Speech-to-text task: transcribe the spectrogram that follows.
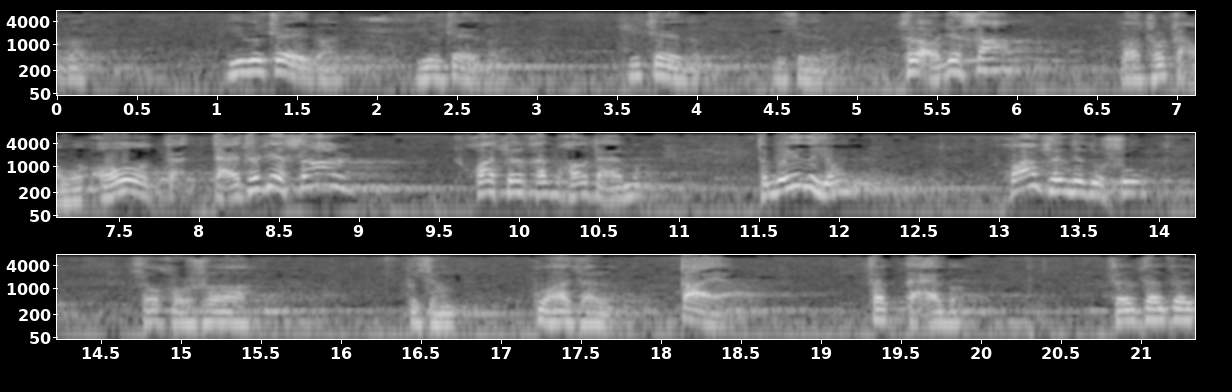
个，一个这个，一个这个，一这个，一这个，这老这仨，老头掌握。哦，逮逮他这仨，划拳还不好逮吗？他没得赢，划拳他就输。小伙说：“不行。”不划拳了，大爷，咱改吧，咱咱咱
